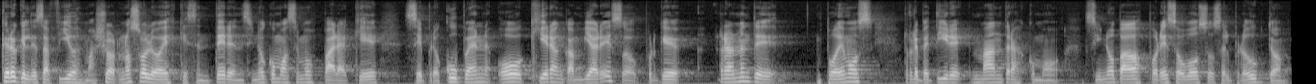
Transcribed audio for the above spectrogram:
creo que el desafío es mayor. No solo es que se enteren, sino cómo hacemos para que se preocupen o quieran cambiar eso. Porque realmente podemos repetir mantras como si no pagas por eso, vos sos el producto.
